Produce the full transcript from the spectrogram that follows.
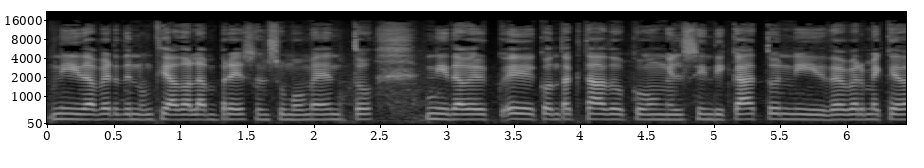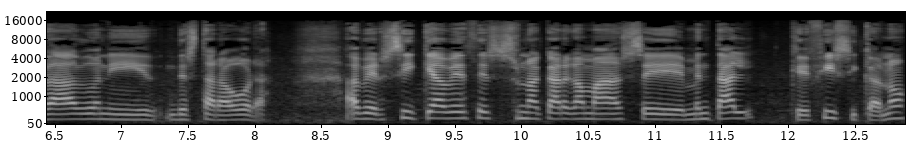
ni de haber denunciado a la empresa en su momento, ni de haber eh, contactado con el sindicato, ni de haberme quedado, ni de estar ahora. A ver, sí que a veces es una carga más eh, mental que física, ¿no?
